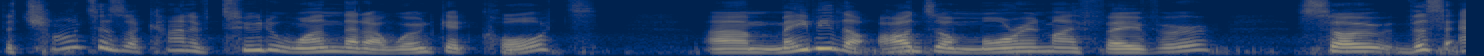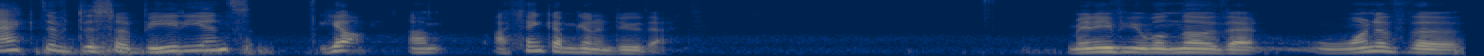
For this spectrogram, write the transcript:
The chances are kind of two to one that I won't get caught. Um, maybe the odds are more in my favor. So this act of disobedience, yeah, I think I'm going to do that. Many of you will know that one of the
